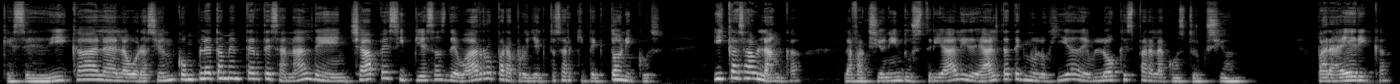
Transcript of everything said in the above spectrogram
que se dedica a la elaboración completamente artesanal de enchapes y piezas de barro para proyectos arquitectónicos, y Casablanca, la facción industrial y de alta tecnología de bloques para la construcción. Para Erika,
